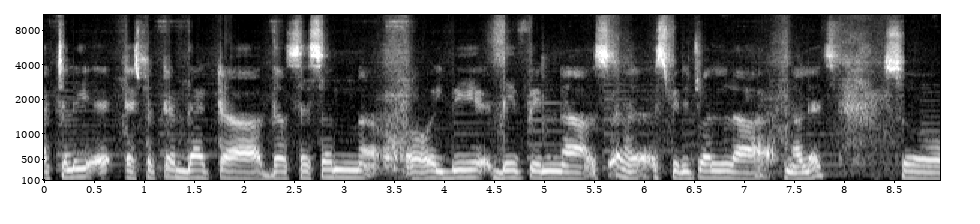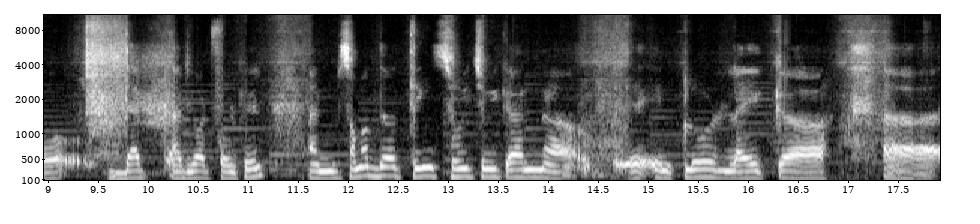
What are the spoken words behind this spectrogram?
actually expected that uh, the session uh, will be deep in uh, uh, spiritual uh, knowledge so that has got fulfilled. And some of the things which we can uh, include like uh, uh,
